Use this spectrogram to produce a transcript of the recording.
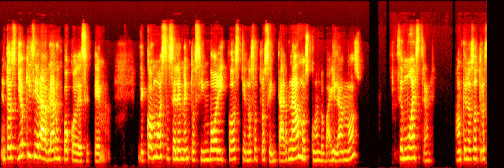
Entonces, yo quisiera hablar un poco de ese tema, de cómo estos elementos simbólicos que nosotros encarnamos cuando bailamos se muestran, aunque nosotros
